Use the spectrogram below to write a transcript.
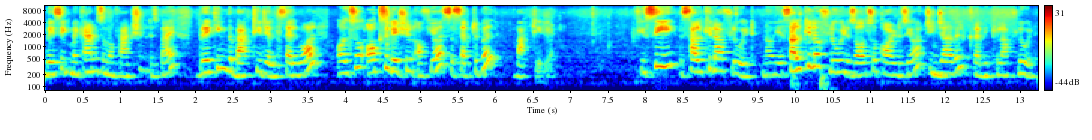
basic mechanism of action is by breaking the bacterial cell wall, also oxidation of your susceptible bacteria. If you see the sulcular fluid, now your sulcular fluid is also called as your gingival crevicular fluid.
